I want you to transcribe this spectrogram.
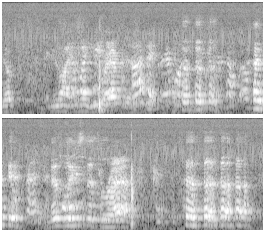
Yep. You like like you wrapped it. At least it's wrapped.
